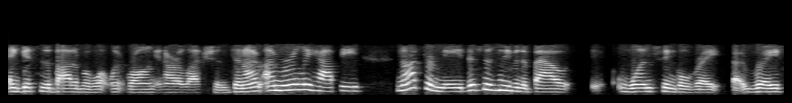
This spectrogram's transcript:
and get to the bottom of what went wrong in our elections. And I'm, I'm really happy, not for me, this isn't even about one single race, race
